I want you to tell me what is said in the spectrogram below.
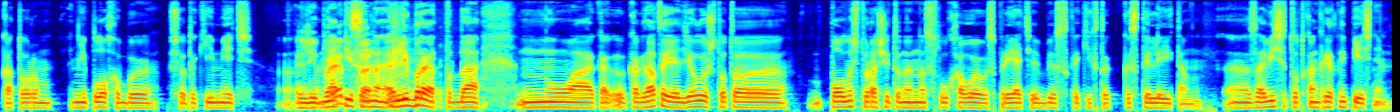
которым неплохо бы все-таки иметь Либретто. написано либретто, да. Ну а когда-то я делаю что-то полностью рассчитанное на слуховое восприятие без каких-то костылей там. Э, зависит от конкретной песни.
